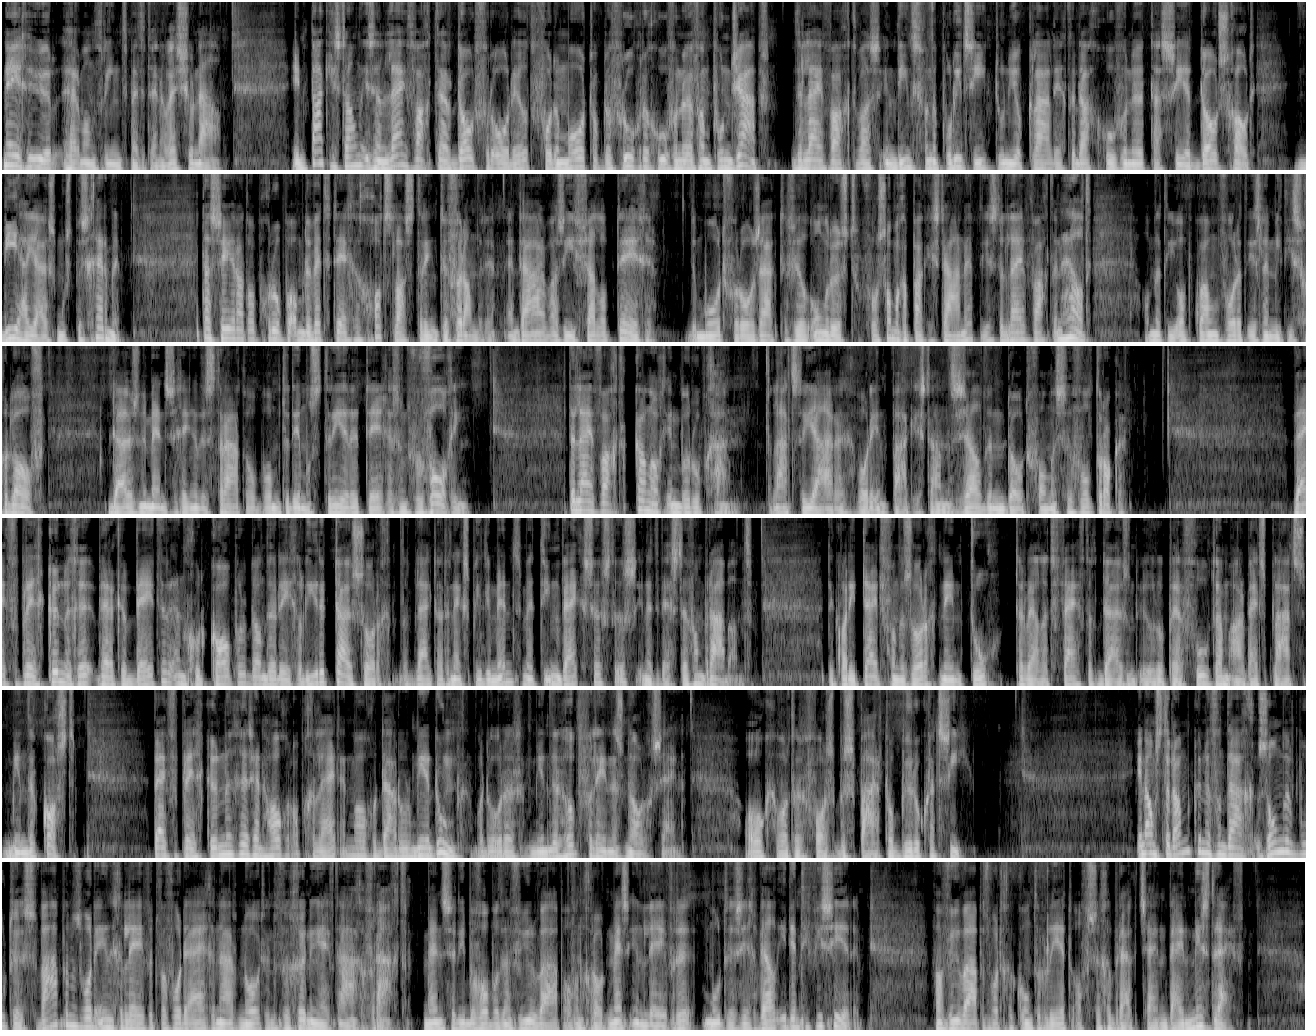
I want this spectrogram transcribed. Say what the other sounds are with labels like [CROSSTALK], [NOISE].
9 uur, Herman Vriend met het NOS-journaal. In Pakistan is een lijfwacht ter dood veroordeeld... voor de moord op de vroegere gouverneur van Punjab. De lijfwacht was in dienst van de politie... toen hij op klaarlichte dag gouverneur Tasseer doodschoot... die hij juist moest beschermen. Tasseer had opgeroepen om de wet tegen godslastering te veranderen. En daar was hij fel op tegen. De moord veroorzaakte veel onrust. Voor sommige Pakistanen is de lijfwacht een held... omdat hij opkwam voor het islamitisch geloof. Duizenden mensen gingen de straat op om te demonstreren tegen zijn vervolging. De lijfwacht kan nog in beroep gaan. De laatste jaren worden in Pakistan zelden doodvonnissen voltrokken. Wijkverpleegkundigen werken beter en goedkoper dan de reguliere thuiszorg. Dat blijkt uit een experiment met tien wijkzusters in het westen van Brabant. De kwaliteit van de zorg neemt toe, terwijl het 50.000 euro per fulltime arbeidsplaats minder kost. Wijkverpleegkundigen zijn hoger opgeleid en mogen daardoor meer doen... waardoor er minder hulpverleners nodig zijn. Ook wordt er fors bespaard op bureaucratie. In Amsterdam kunnen vandaag zonder boetes wapens worden ingeleverd... waarvoor de eigenaar nooit een vergunning heeft aangevraagd. Mensen die bijvoorbeeld een vuurwapen of een groot mes inleveren... moeten zich wel identificeren. Van vuurwapens wordt gecontroleerd of ze gebruikt zijn bij een misdrijf.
